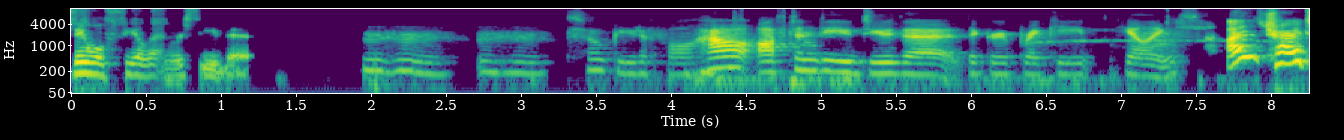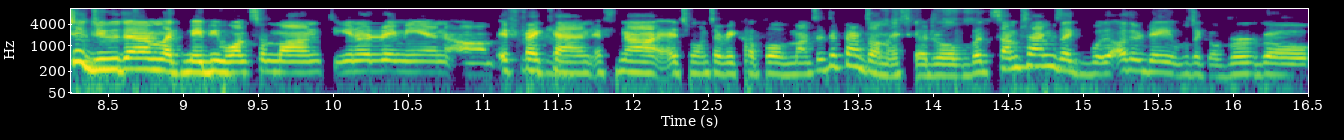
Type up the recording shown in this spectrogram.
they will feel it and receive it. Mm-hmm. Mm-hmm. So beautiful. How often do you do the the group Reiki healings? I try to do them like maybe once a month. You know what I mean? Um, if mm-hmm. I can. If not, it's once every couple of months. It depends on my schedule. But sometimes, like the other day, it was like a Virgo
